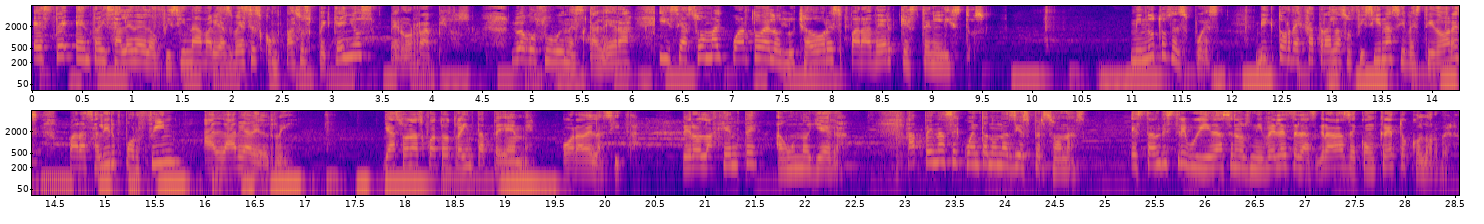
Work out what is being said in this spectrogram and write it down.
Este entra y sale de la oficina varias veces con pasos pequeños pero rápidos. Luego sube una escalera y se asoma al cuarto de los luchadores para ver que estén listos. Minutos después, Víctor deja atrás las oficinas y vestidores para salir por fin al área del ring. Ya son las 4.30 pm, hora de la cita, pero la gente aún no llega. Apenas se cuentan unas 10 personas están distribuidas en los niveles de las gradas de concreto color verde.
